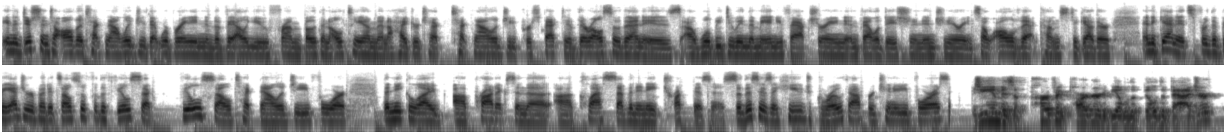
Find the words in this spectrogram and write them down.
In addition to all the technology that we're bringing in the value from both an Ultium and a Hydrotec technology perspective, there also then is uh, we'll be doing the manufacturing and validation and engineering. So all of that comes together. And again, it's for the Badger, but it's also for the fuel, sec- fuel cell technology for the Nikola uh, products in the uh, class seven and eight truck business. So this is a huge growth opportunity for us. GM is a perfect partner to be able to build the Badger.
